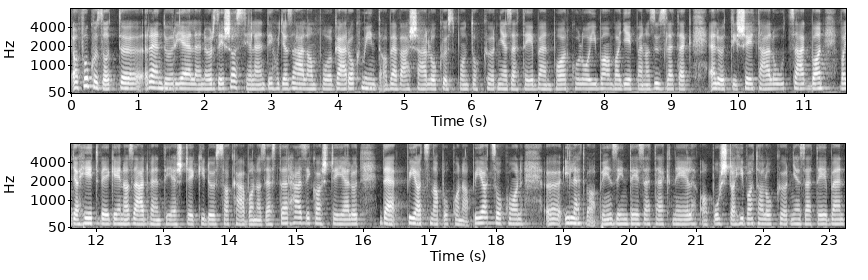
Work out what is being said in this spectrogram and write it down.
A fokozott rendőri ellenőrzés azt jelenti, hogy az állampolgárok mind a bevásárló központok környezetében, parkolóiban, vagy éppen az üzletek előtti sétáló utcákban, vagy a hétvégén az adventi esték időszakában az Eszterházi kastély előtt, de piacnapokon a piacokon, illetve a pénzintézeteknél, a postahivatalok környezetében,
